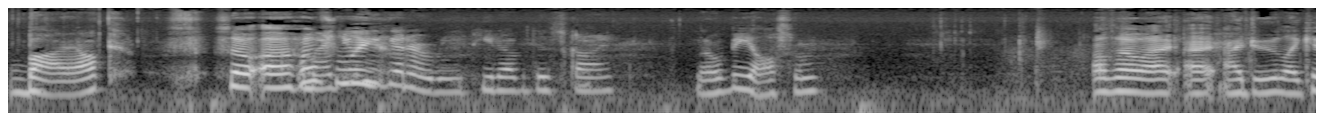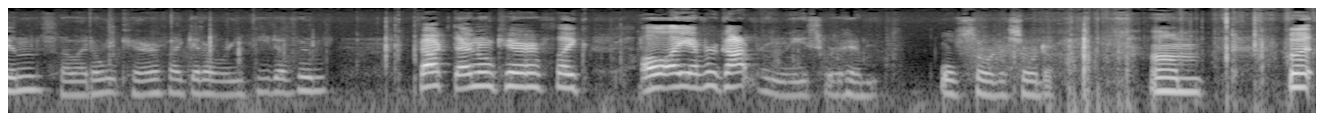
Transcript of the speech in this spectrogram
back. So, uh, hopefully... Imagine we get a repeat of this guy. That would be awesome. Although I, I, I do like him, so I don't care if I get a repeat of him. In fact, I don't care if, like, all I ever got from these were him. Well, sort of, sort of. Um, but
